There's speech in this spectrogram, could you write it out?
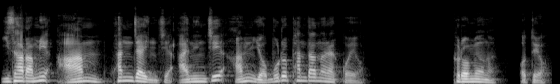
이 사람이 암 환자인지 아닌지 암 여부를 판단을 할 거예요. 그러면 어때요?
